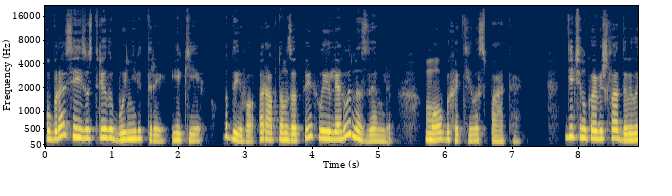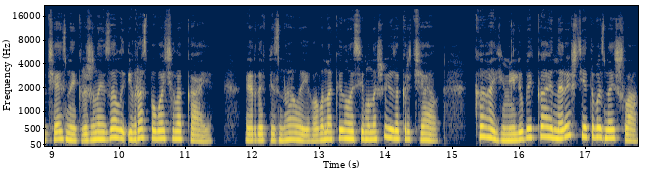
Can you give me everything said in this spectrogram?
У бразі її зустріли буйні вітри, які, о диво, раптом затихли і лягли на землю, мов би хотіли спати. Дівчинка увійшла до величезної крижаної зали і враз побачила Кая. Герда впізнала його, вона кинулась йому на шию і закричала Каю, мій любий Кай, нарешті я тебе знайшла.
